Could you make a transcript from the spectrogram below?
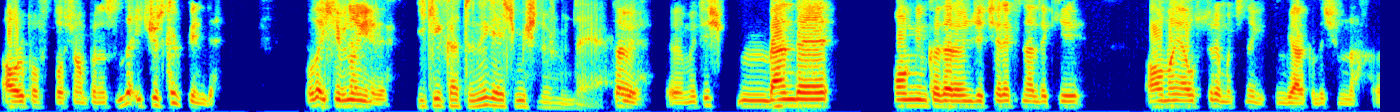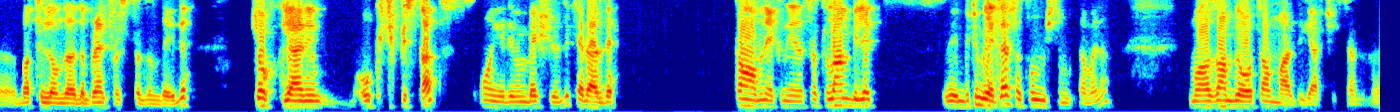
Avrupa Futbol Şampiyonası'nda 240 bindi. O da 2017. İki katını geçmiş durumda yani. Tabii. E, müthiş. Ben de 10 gün kadar önce çeyrek finaldeki Almanya-Avusturya maçına gittim bir arkadaşımla. E, Batı Londra'da Brentford stadındaydı. Çok yani o küçük bir stat. 17.500'lük herhalde tamamına yakın yani satılan bilet bütün biletler satılmıştı muhtemelen. Muazzam bir ortam vardı gerçekten ee,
